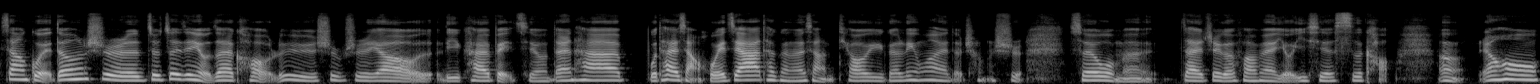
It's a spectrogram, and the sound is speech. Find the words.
像鬼灯是就最近有在考虑是不是要离开北京，但是他不太想回家，他可能想挑一个另外的城市，所以我们在这个方面有一些思考，嗯，然后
